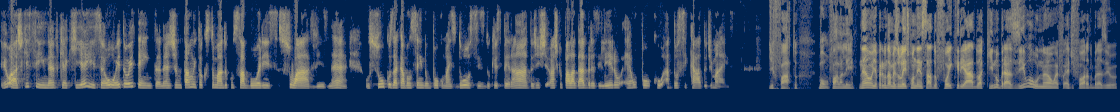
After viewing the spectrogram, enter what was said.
eu acho que sim, né? Porque aqui é isso, é o 8 ou 80, né? A gente não está muito acostumado com sabores suaves, né? Os sucos acabam sendo um pouco mais doces do que o esperado. A gente, eu acho que o paladar brasileiro é um pouco adocicado demais. De fato. Bom, fala, Lê. Não, eu ia perguntar, mas o leite condensado foi criado aqui no Brasil ou não? É, é de fora do Brasil?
